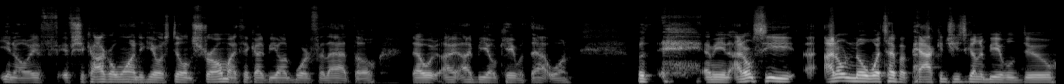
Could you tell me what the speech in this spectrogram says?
you know, if if Chicago wanted to give us Dylan Strome, I think I'd be on board for that. Though that would I, I'd be okay with that one. But I mean, I don't see, I don't know what type of package he's going to be able to do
